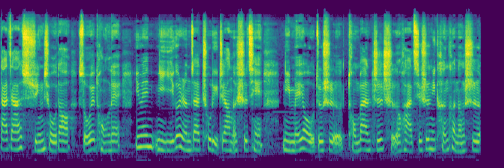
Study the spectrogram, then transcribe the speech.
大家寻求到所谓同类，因为你一个人在处理这样的事情，你没有就是同伴支持的话，其实你很可能是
